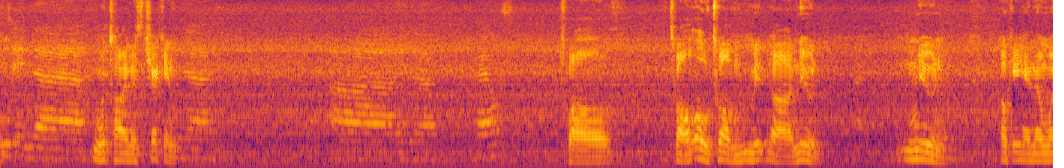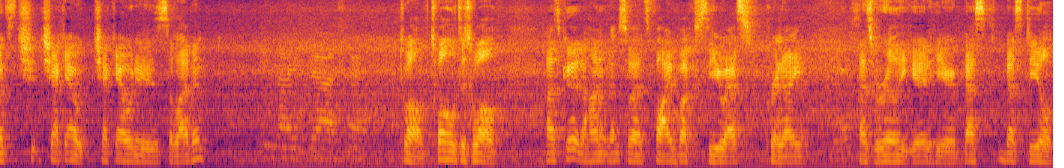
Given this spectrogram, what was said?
in the. What time is check-in? In the. Uh, in uh, the house. 12. 12. Oh, 12 mid, uh, noon. Noon. Okay, and then what's ch- check out? Check out is 11. In like the. 12 12 to 12 that's good 100 so that's five bucks us per night Yes. that's really good here best best deal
